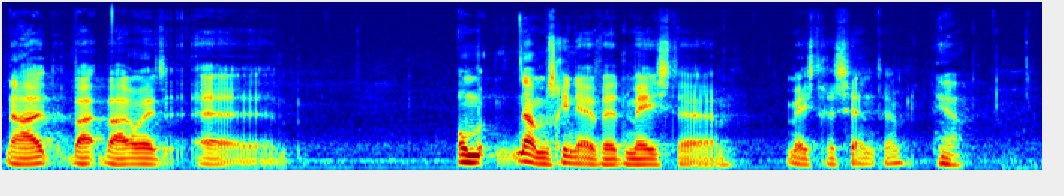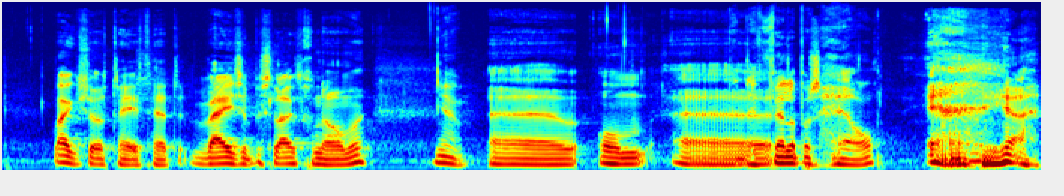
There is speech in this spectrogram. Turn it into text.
Nou, waar- waarom het... eh, om, nou, misschien even het meest, eh, meest recente. Ja. Microsoft heeft het wijze besluit genomen Ja. om, Developers hell. ja,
